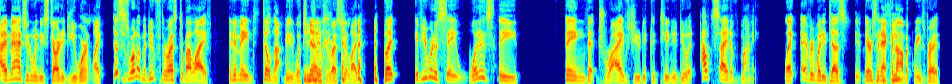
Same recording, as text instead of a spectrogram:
I imagine when you started, you weren't like, this is what I'm going to do for the rest of my life. And it may still not be what you're going to do for the rest of your life. But if you were to say, what is the thing that drives you to continue to do it outside of money? Like everybody does, there's an Mhm. economic reason for it.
